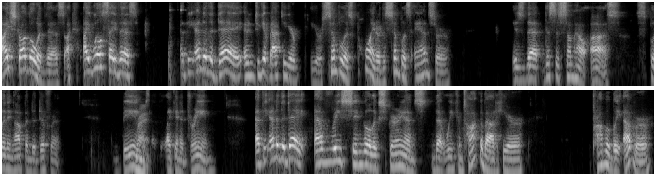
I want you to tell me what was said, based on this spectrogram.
I struggle with this. I, I will say this at the end of the day, and to get back to your, your simplest point or the simplest answer, is that this is somehow us splitting up into different beings, right. like in a dream. At the end of the day, every single experience that we can talk about here, probably ever,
